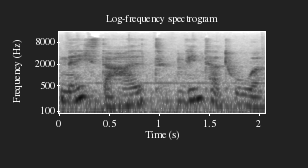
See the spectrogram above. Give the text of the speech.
Nächster Halt Winterthur.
